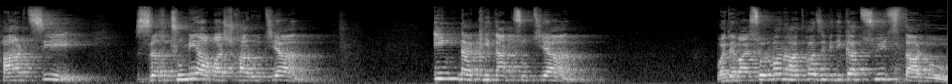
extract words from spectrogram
թարցի զղջումի ապաշխարության ինքնակիտակցության որտեղ այսօրվան հատվածը պիտի կա ցույց տալու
